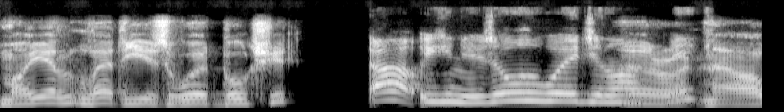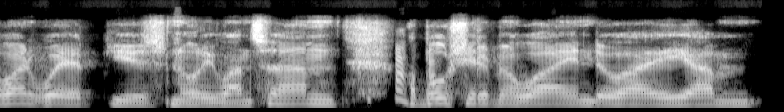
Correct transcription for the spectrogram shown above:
am I allowed to use the word bullshit? Oh, you can use all the words you like. All right. No, I won't wear, use naughty ones. Um, I bullshitted my way into a um,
